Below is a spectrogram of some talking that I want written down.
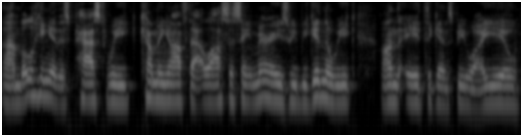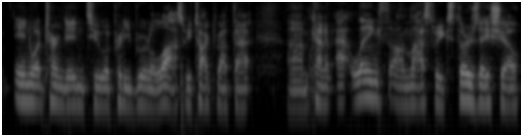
Um, but looking at this past week, coming off that loss to St. Mary's, we begin the week on the 8th against BYU in what turned into a pretty brutal loss. We talked about that um, kind of at length on last week's Thursday show,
